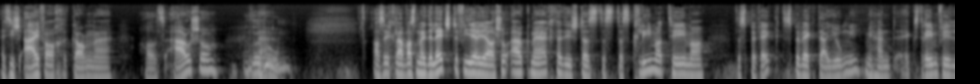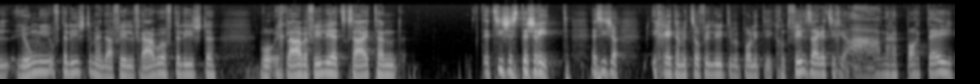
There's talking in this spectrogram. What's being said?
es ist einfacher gegangen als auch schon. Warum? Ähm, also ich glaube, was man in den letzten vier Jahren schon auch gemerkt hat, ist, dass, dass das Klimathema das bewegt. Das bewegt auch Junge. Wir haben extrem viele Junge auf der Liste, wir haben auch viele Frauen auf der Liste, wo ich glaube, viele jetzt gesagt haben, jetzt ist es der Schritt. Es ist ja, ich rede ja mit so vielen Leuten über Politik und viele sagen sich, ja, einer Partei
